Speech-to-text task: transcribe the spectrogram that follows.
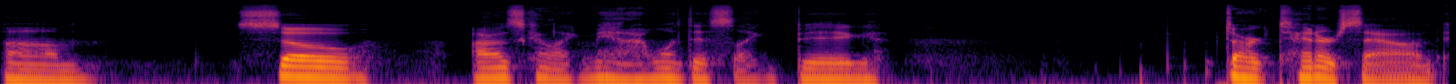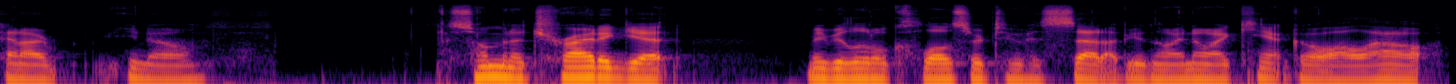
Um, so I was kind of like, man, I want this like big dark tenor sound. And I, you know, so I'm to try to get maybe a little closer to his setup, even though I know I can't go all out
